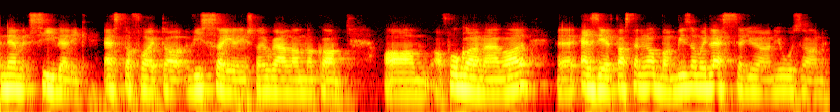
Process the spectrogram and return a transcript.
nem szívelik ezt a fajta visszaélést a jogállamnak a, a, a fogalmával. Ezért aztán én abban bízom, hogy lesz egy olyan józan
